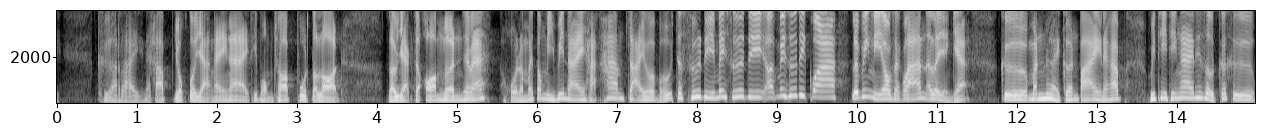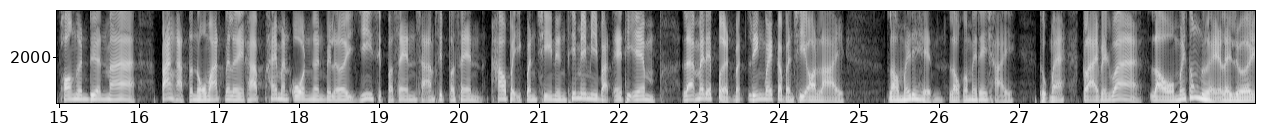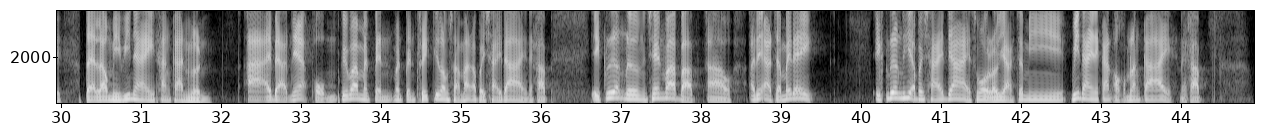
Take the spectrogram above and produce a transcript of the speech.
คืออะไรนะครับยกตัวอย่างง่ายๆ ที่ผมชอบพูดตลอด เราอยากจะออมเงินใช่ไหมโอ้โหเราไม่ต้องมีวินัยหักห้ามใจว่าแบบเอ้ยจะซื้อดีไม่ซื้อดีไม่ซื้อดีกว่า แล้ววิ่งหนีออกจากร้านอะไรอย่างเงี้ยคือมันเหนื่อยเกินไปนะครับ วิธีที่ง่ายที่สุดก็คือ พอเงินเดือนมา ตั้งอัตโนมัติไปเลยครับ ให้มันโอนเงินไปเลย 20% 30%เข้าไปอีกบัญชีหนึ่งที่ไม่มีบัตร ATM และไม่ได้เปิดลิงก์ไว้กับบัญชีออนไลน์ เราไม่ได้เห็นเราก็ไม่ได้ใช้ถูกไหมกลายเป็นว่าเราไม่ต้องเหนื่อยอะไรเลย แต่เรามีวินัยทางการเงินอ่าไอแบบเนี้ยผมคิดว่ามันเป็นมันเป็นทริคที่เราสามารถเอาไปใช้ได้นะครับ อีกเรื่องหนึ่งเช่นว่าแบบอ้าวอันนี้อาจจะไม่ได้อีกเรื่องที่เอาไปใช้ได้ สมมติเราอยากจะมีวินัยในการออกกำลังกายนะครับ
